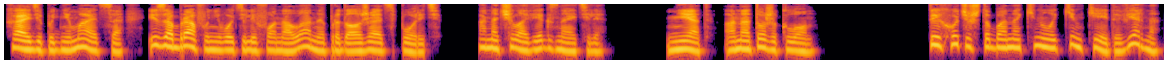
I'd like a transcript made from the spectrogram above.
Хайди поднимается и, забрав у него телефон Аланы, продолжает спорить. «Она человек, знаете ли?» «Нет, она тоже клон. Ты хочешь, чтобы она кинула Кинкейда, верно?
